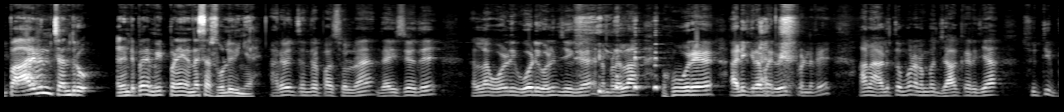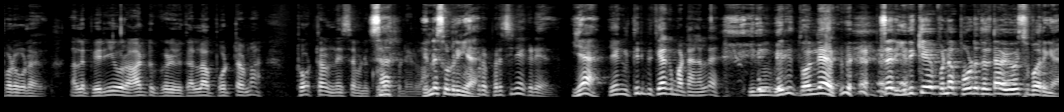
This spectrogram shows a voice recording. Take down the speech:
இப்போ அரவிந்த் சந்துரு ரெண்டு பேரும் மீட் பண்ணி என்ன சார் சொல்லுவீங்க? அரவிந்த் சந்திரப்பா சொல்வேன் தயவுசெய்து எல்லாம் ஓடி ஓடி ஒளிஞ்சுங்க. நம்மளெல்லாம் ஊரே அடிக்கிற மாதிரி வெயிட் பண்ணுது. ஆனால் அடுத்த முறை நம்ம ஜாக்கிரதையாக சுற்றி போடக்கூடாது. நல்ல பெரிய ஒரு ஆட்டுக்கொழி கல்லா போட்டோம்னா டோட்டல் நேசம் பண்ணி close பண்ணிடலாம் என்ன சொல்றீங்க? அப்புறம் பிரச்சனையே கிடையாது. ஏன்? எங்களுக்கு திருப்பி கேட்க மாட்டாங்கல்ல. இது வெறி தொல்லையாக இருக்குது சார் இதுக்கே எப்படின்னா போட்டு தள்ளிட்டா யோசிச்சு பாருங்க.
